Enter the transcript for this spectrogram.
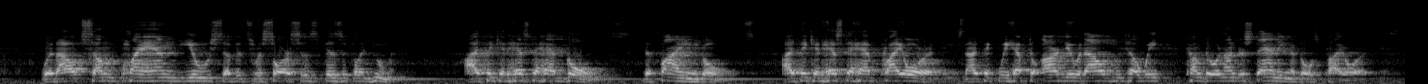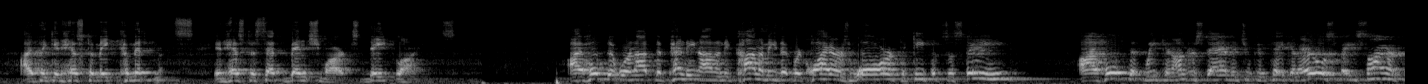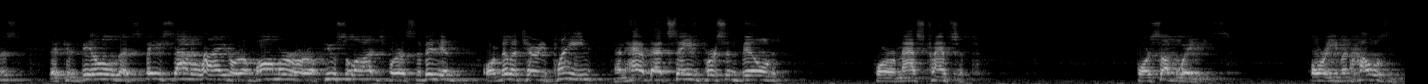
without some planned use of its resources, physical and human. I think it has to have goals, defined goals. I think it has to have priorities, and I think we have to argue it out until we come to an understanding of those priorities. I think it has to make commitments. It has to set benchmarks, datelines. I hope that we're not depending on an economy that requires war to keep it sustained. I hope that we can understand that you can take an aerospace scientist that can build a space satellite or a bomber or a fuselage for a civilian or military plane and have that same person build for mass transit, for subways, or even housing.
